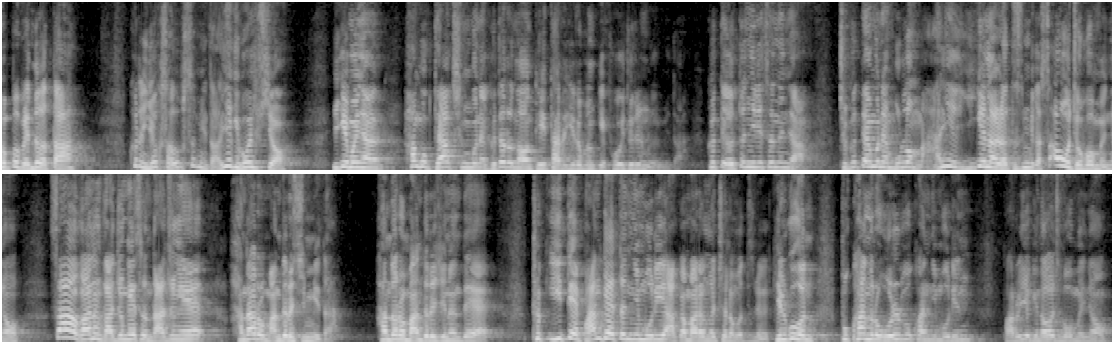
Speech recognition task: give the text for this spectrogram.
헌법에 넣었다. 그런 역사 없습니다. 여기 보십시오. 이게 뭐냐 한국 대학 신문에 그대로 나온 데이터를 여러분께 보여드리는 겁니다. 그때 어떤 일이 있었느냐? 저것 때문에 물론 많이 이견을 어떻습니까? 싸워줘 보면요. 싸워가는 과정에서 나중에 하나로 만들어집니다. 하나로 만들어지는데 특히 이때 반대했던 인물이 아까 말한 것처럼 어떻습니까? 결국은 북한으로 월북한 인물인 바로 여기 나와서 보면요.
